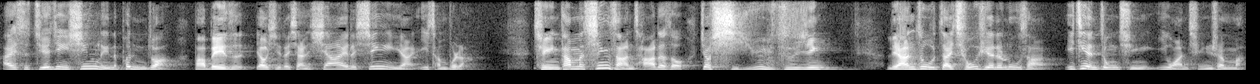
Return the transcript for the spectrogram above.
爱是洁净心灵的碰撞。把杯子要洗得像相爱的心一样一尘不染。请他们欣赏茶的时候叫洗浴之音。梁祝在求学的路上一见钟情，一往情深嘛。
